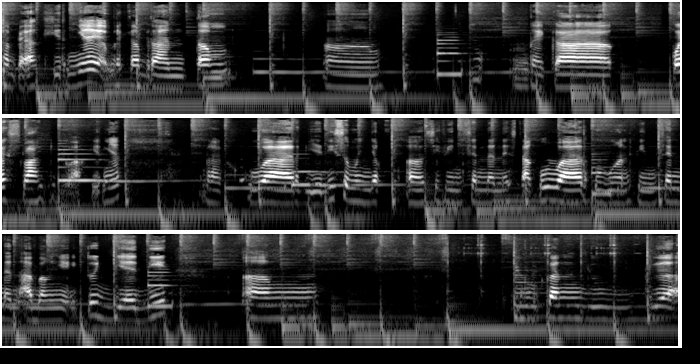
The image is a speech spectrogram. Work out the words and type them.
Sampai akhirnya ya mereka berantem um, mereka quest lah gitu akhirnya mereka keluar. Jadi semenjak uh, si Vincent dan Nesta keluar hubungan Vincent dan abangnya itu jadi um, bukan juga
